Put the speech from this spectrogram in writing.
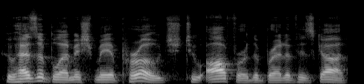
who has a blemish may approach to offer the bread of his God.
